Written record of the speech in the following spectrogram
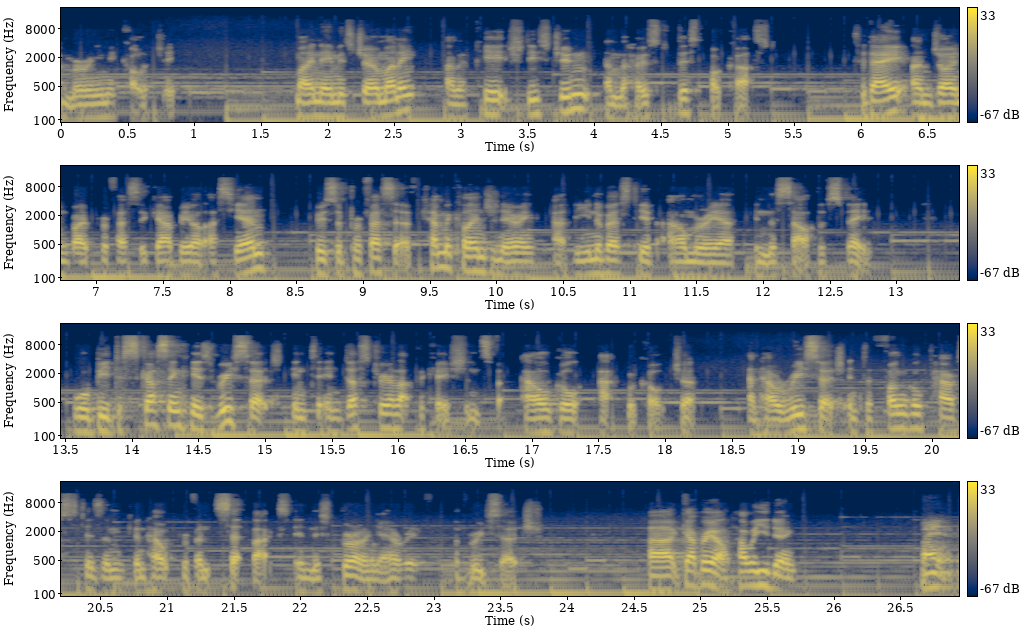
and marine ecology. My name is Joe Money. I'm a PhD student and the host of this podcast. Today, I'm joined by Professor Gabriel Acien, who's a professor of chemical engineering at the University of Almeria in the south of Spain. We'll be discussing his research into industrial applications for algal aquaculture and how research into fungal parasitism can help prevent setbacks in this growing area of research. Uh, Gabriel, how are you doing? Fine.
